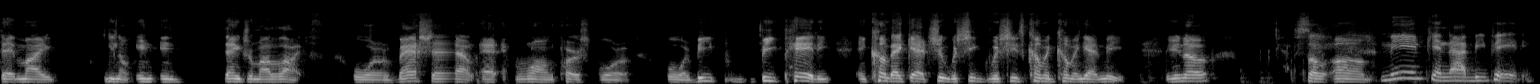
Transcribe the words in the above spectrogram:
that might, you know, in, in danger my life or bash out at the wrong person or or be be petty and come back at you when she when she's coming coming at me you know? So um men cannot be petty.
